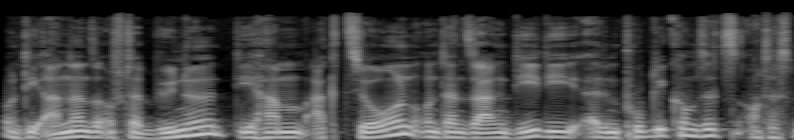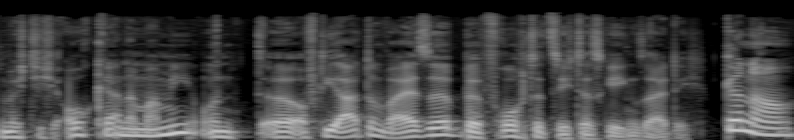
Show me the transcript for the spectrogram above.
und die anderen auf der Bühne, die haben Aktion und dann sagen die, die im Publikum sitzen, oh, das möchte ich auch gerne, Mami. Und äh, auf die Art und Weise befruchtet sich das gegenseitig. Genau.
